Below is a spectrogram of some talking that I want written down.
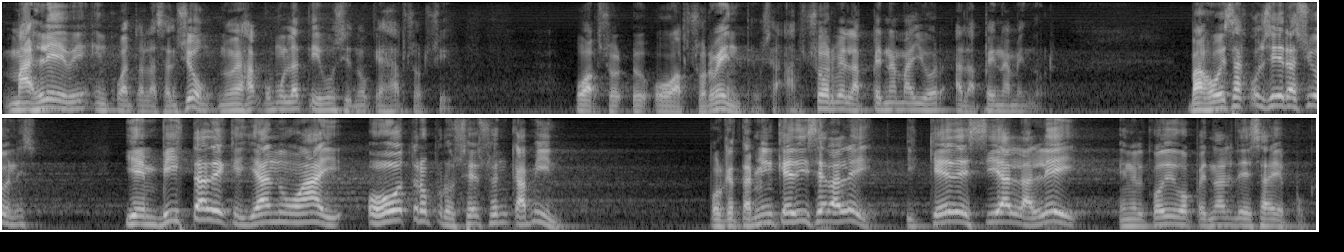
más leve en cuanto a la sanción. No es acumulativo, sino que es absorcivo o, o absorbente, o sea, absorbe la pena mayor a la pena menor. Bajo esas consideraciones y en vista de que ya no hay otro proceso en camino, porque también, ¿qué dice la ley? ¿Y qué decía la ley en el Código Penal de esa época?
